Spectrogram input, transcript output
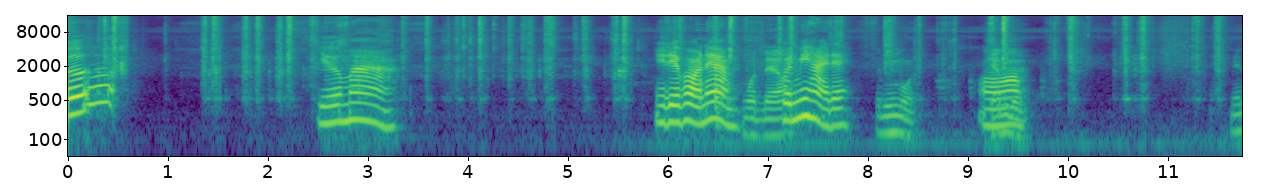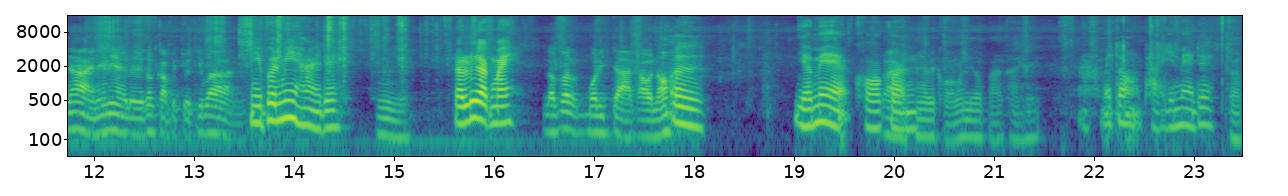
อะ เยอะมาก นี่เดี๋ยวพ่อแน่หมดแล้วเพิ่นมีหายเด้อันนี้หมดอ๋อแกมหมดไม่ได้แน่ๆเลยต้องกลับไปจุดที่บ้าน นี่เพิ่นมีหายเด้อืมเราเลือกไหม แล้วก็บริจาคเอาเนาะเออ เดี๋ยวแม่ขอไปก่อนแม่ไปขอมันเดียวป้าถ่ายให้ อะไม่ต้องถ่ายให้แม่เด้วย ครับ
